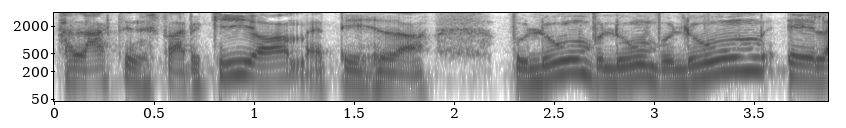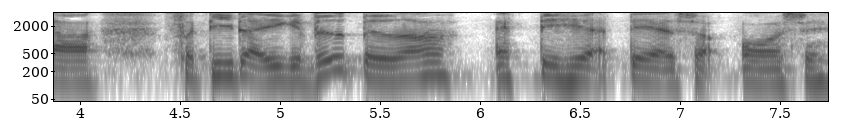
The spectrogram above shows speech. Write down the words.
har lagt en strategi om, at det hedder volumen, volumen, volumen, eller fordi der ikke ved bedre, at det her det altså også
